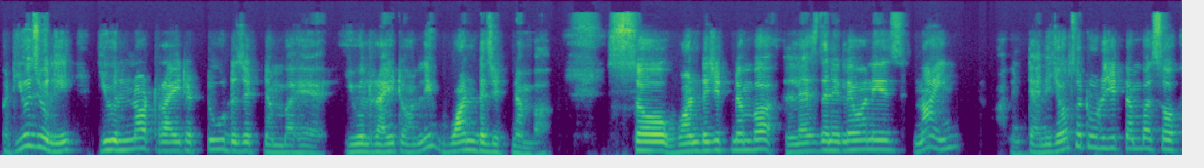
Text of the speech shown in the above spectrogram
but usually you will not write a two digit number here. You will write only one digit number. So one digit number less than 11 is 9. I mean 10 is also two digit number. So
